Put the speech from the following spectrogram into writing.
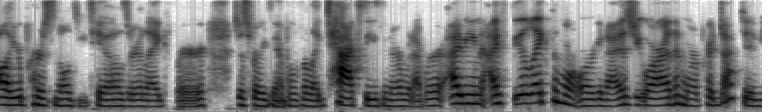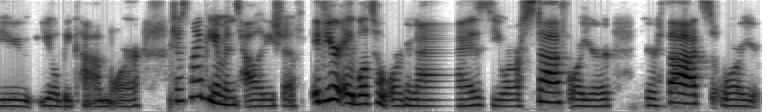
all your personal details or like for just for example for like tax season or whatever. I mean, I feel like the more organized you are, the more productive you you'll become. Or just might be a mentality shift if you're able to organize your stuff or your your thoughts or your,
